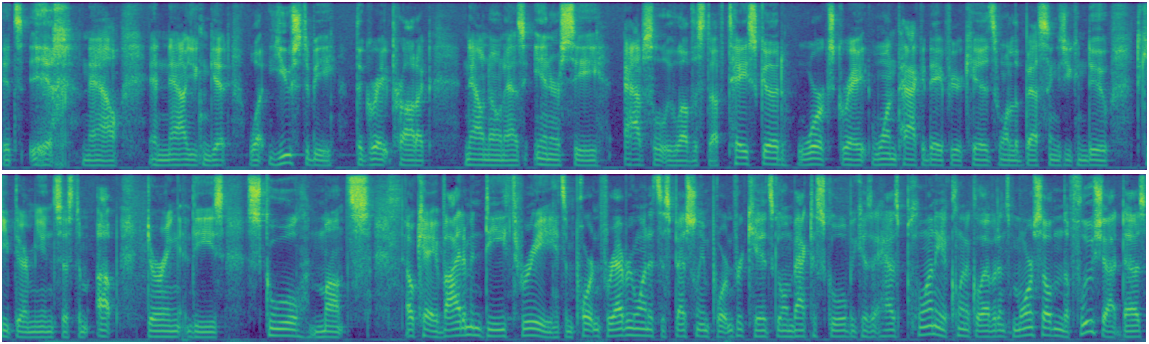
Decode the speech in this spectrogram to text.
It's ugh now, and now you can get what used to be the great product, now known as Inner-C absolutely love the stuff. Tastes good, works great. One pack a day for your kids. One of the best things you can do to keep their immune system up during these school months. Okay, vitamin D3. It's important for everyone. It's especially important for kids going back to school because it has plenty of clinical evidence, more so than the flu shot does,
